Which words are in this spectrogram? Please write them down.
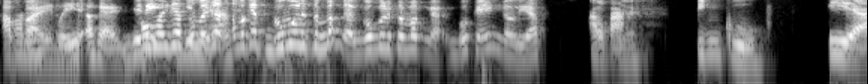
Apa honestly, ini? okay. Jadi oh my god, oh my god, ya, oh my god, gue boleh tebak nggak? Gue boleh tebak nggak? Gue kayaknya ngeliat apa? Pinku. Iya.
